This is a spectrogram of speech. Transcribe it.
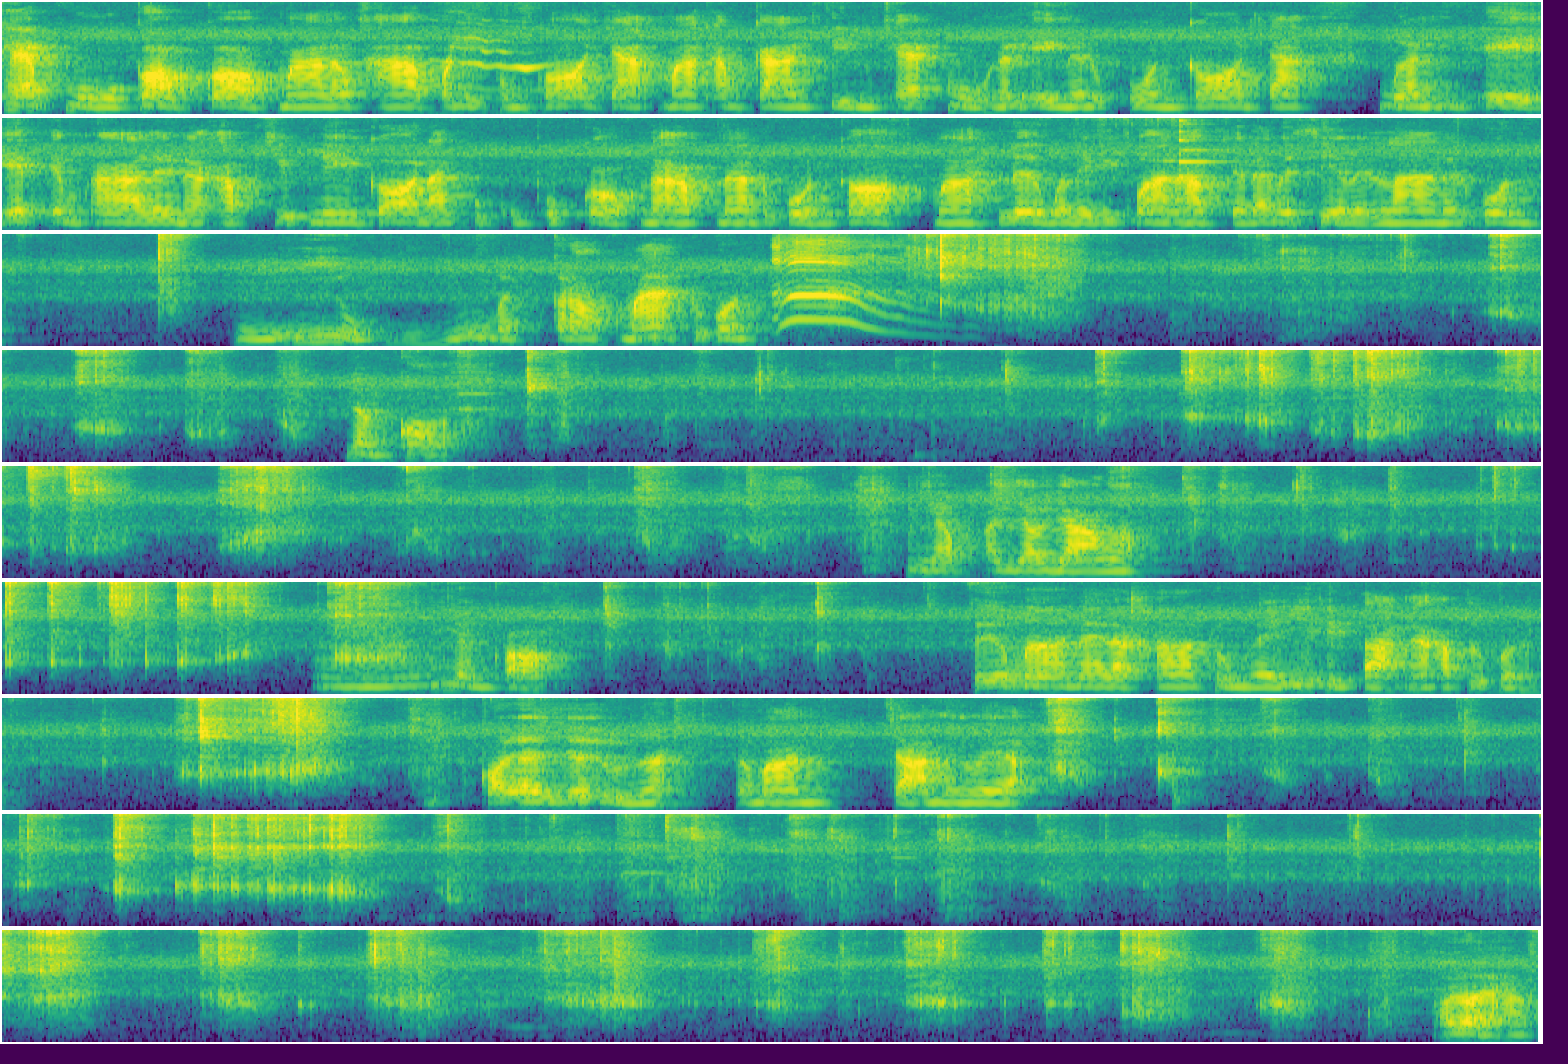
แคบหมูกรอบกรอบๆมาแล้วครับ วันนี้ผมก็จะมาทำการกินแคบหมูนั่นเองนะทุกคนก็จะเหมือน ASMR เลยนะครับ คลิปนี้ก็ดังปุกปุกปุกกรอบนะครับนะทุกคนก็มาเริ่มกันเลยดีกว่านะครับ จะได้ไม่เสียเวลานะทุกคนนี่โอ้โหแบบกรอบมากทุกคนอย่างกรอบ นี่ครับ อันยาวๆอะอืมอย่างกรอบซื้อมาในราคาถุงละยี่สิบบาทนะครับ ทุกคน ก็ได้เยอะอยู่นะ ประมาณจานหนึ่งเลยอะ อร่อยครับ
